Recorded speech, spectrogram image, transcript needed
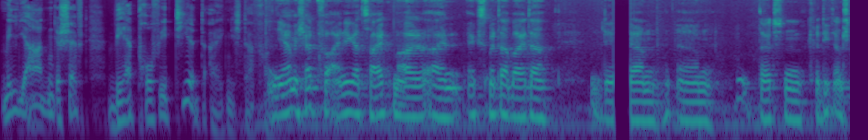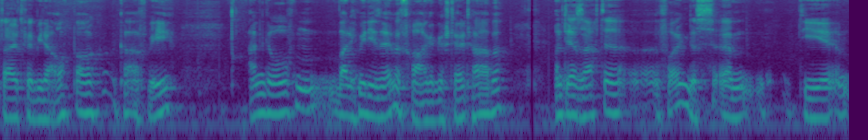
Milliardengeschäft. Wer profitiert eigentlich davon? Ja, mich hat vor einiger Zeit mal ein Ex-Mitarbeiter der ähm, Deutschen Kreditanstalt für Wiederaufbau, KfW, angerufen, weil ich mir dieselbe Frage gestellt habe. Und der sagte äh, Folgendes, ähm, die, ähm,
